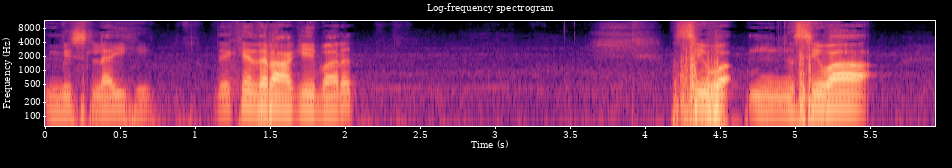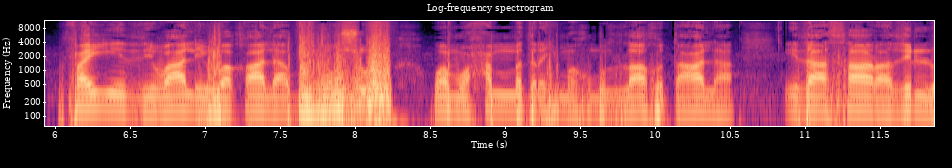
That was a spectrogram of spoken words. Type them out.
مثلیہ دیکھیں ذرا آگے عبارت سوا سوا فی دیوالی وقال ابو یوسف و محمد رحمہ اللہ تعالی اذا سارا ذل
